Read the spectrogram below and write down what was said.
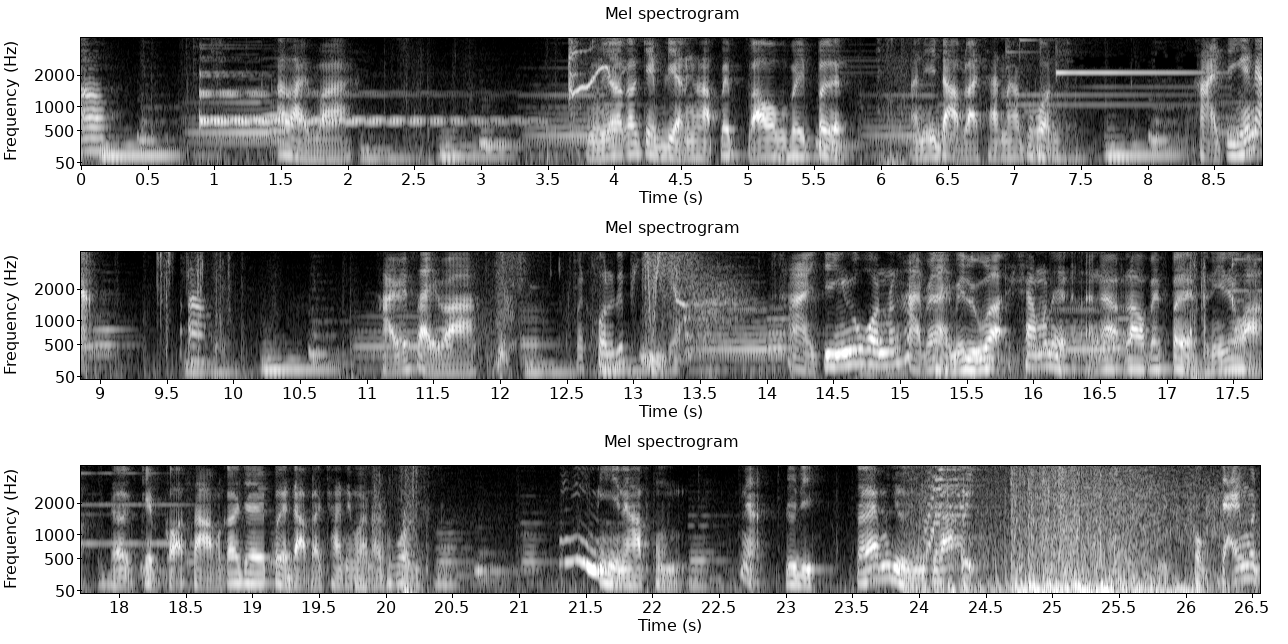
อ้าวอะไรวะอย่างนี้เราก็เก็บเหรียญครับ ไปเอาไปเปิด อันนี้ดาบราชันนะครับทุกคน หายจริงนะเนี่ยอ้าวหายไปใส่วะมันคนหรือผีเนี่ย หายจริงทุกคนมันหายไปไหนไม่รู้อะช่างมันเถอะงั้นเราไปเปิดอันนี้ดีกว่าเดี๋ยวเก็บเกาะสามก็จะไปเปิดดาบราชันดีกว่านะทุกคนไม่มีนะครับผมเนี่ยดูดิตอนแรกมันอยู่อย่างนี้ใช่ปะเอ้ตกใจหมด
